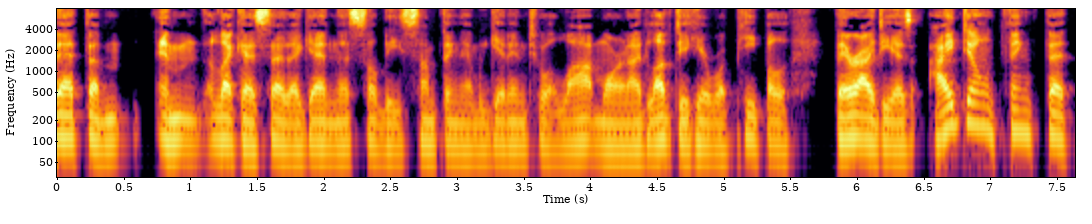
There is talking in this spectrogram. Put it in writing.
that the, and like I said, again, this will be something that we get into a lot more. And I'd love to hear what people, their ideas. I don't think that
